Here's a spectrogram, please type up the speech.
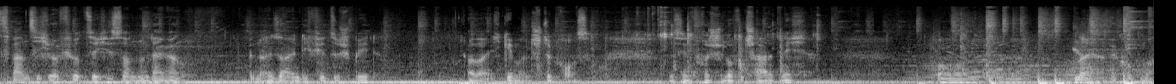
20.40 Uhr ist Sonnenuntergang. Bin also eigentlich viel zu spät. Aber ich gehe mal ein Stück raus. Ein bisschen frische Luft schadet nicht. Und äh, naja, wir gucken mal.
